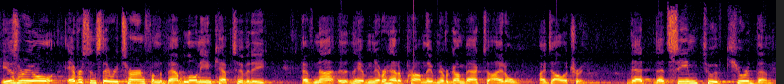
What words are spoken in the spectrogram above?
Israel, ever since they returned from the Babylonian captivity, have not, they have never had a problem. They have never gone back to idol, idolatry. That, that seemed to have cured them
